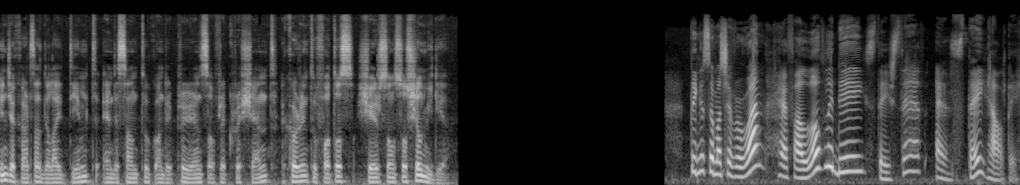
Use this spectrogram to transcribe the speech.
In Jakarta, the light dimmed and the sun took on the appearance of a crescent, according to photos shared on social media. Thank you so much everyone. Have a lovely day. Stay safe and stay healthy.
